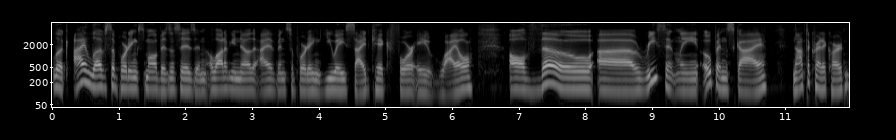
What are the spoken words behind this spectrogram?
look, I love supporting small businesses, and a lot of you know that I have been supporting UA Sidekick for a while. Although uh, recently, OpenSky, not the credit card,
